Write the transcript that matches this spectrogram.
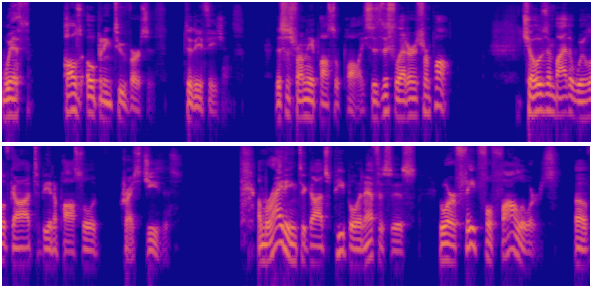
with Paul's opening two verses to the Ephesians. This is from the Apostle Paul. He says, This letter is from Paul, chosen by the will of God to be an apostle of Christ Jesus. I'm writing to God's people in Ephesus who are faithful followers of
